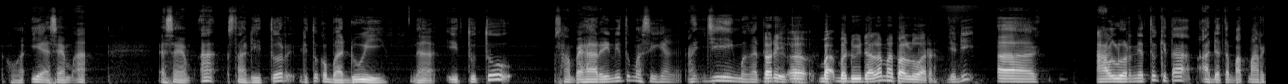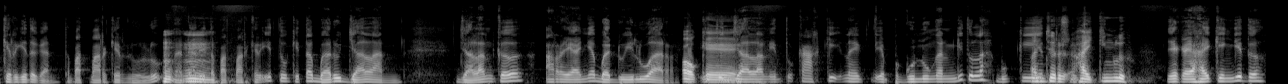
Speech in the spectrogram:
kok? Iya SMA, SMA study tour gitu ke Baduy. Nah itu tuh sampai hari ini tuh masih yang anjing banget sorry itu. eh, Ba- Baduy dalam apa luar Jadi eh, alurnya tuh kita ada tempat parkir gitu kan, tempat parkir dulu. Nah dari tempat parkir itu kita baru jalan, jalan ke areanya Baduy luar. Oke. Itu jalan itu kaki naik ya pegunungan gitulah, bukit. anjir terus- hiking lu ya kayak hiking gitu.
